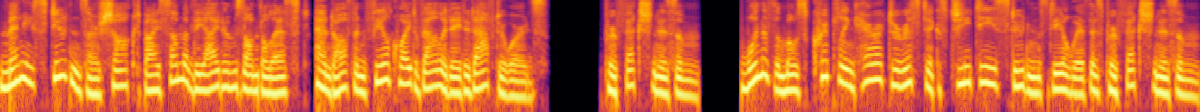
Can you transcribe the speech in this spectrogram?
Many students are shocked by some of the items on the list and often feel quite validated afterwards. Perfectionism. One of the most crippling characteristics GT students deal with is perfectionism.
